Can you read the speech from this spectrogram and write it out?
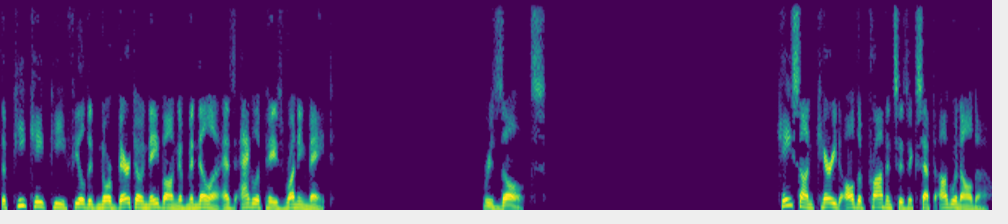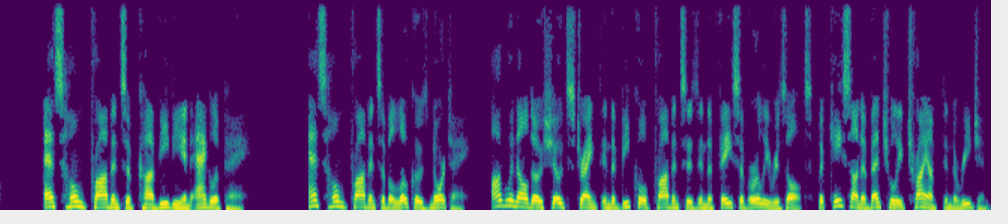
The PKP fielded Norberto Nabong of Manila as Aglipay's running mate. Results Quezon carried all the provinces except Aguinaldo's home province of Cavite and Aglipay. S home province of Ilocos Norte. Aguinaldo showed strength in the Bicol provinces in the face of early results, but Quezon eventually triumphed in the region.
